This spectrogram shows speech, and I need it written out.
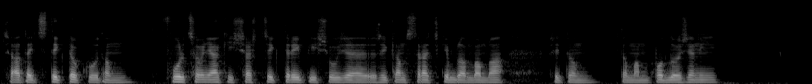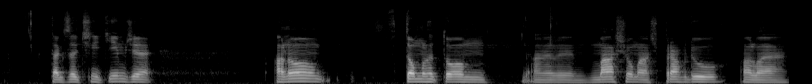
třeba teď z TikToku, tam furt jsou nějaký šašci, který píšou, že říkám sračky, bla, bla, bla, přitom to mám podložený. Tak začni tím, že ano, v tomhle tom, já nevím, máš máš pravdu, ale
